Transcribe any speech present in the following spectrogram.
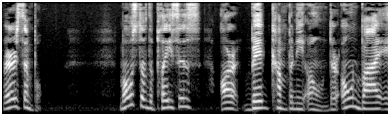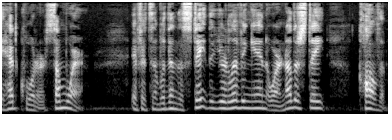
Very simple. Most of the places are big company owned. They're owned by a headquarters somewhere. If it's within the state that you're living in or another state, call them.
